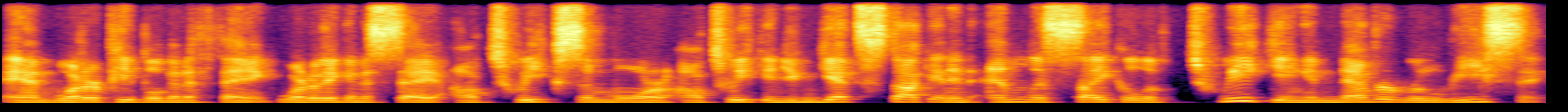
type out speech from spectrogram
and what are people going to think what are they going to say i'll tweak some more i'll tweak and you can get stuck in an endless cycle of tweaking and never releasing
